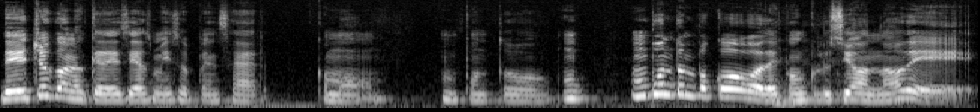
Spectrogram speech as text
de hecho con lo que decías me hizo pensar como un punto, un, un punto un poco de conclusión, ¿no? De,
